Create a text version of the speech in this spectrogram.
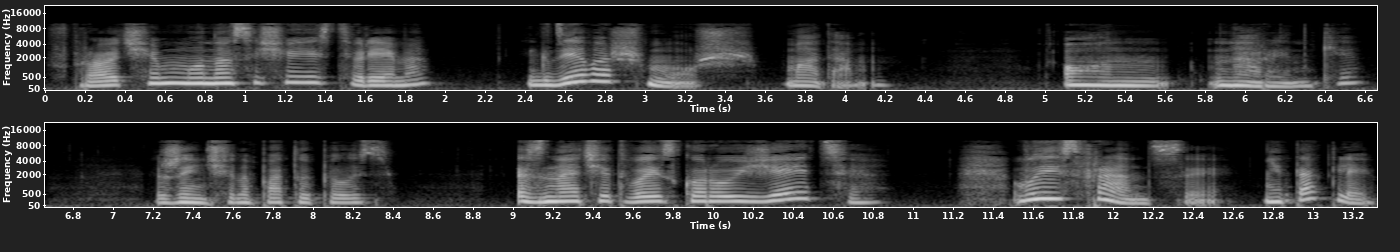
Впрочем, у нас еще есть время. Где ваш муж, мадам?» «Он на рынке?» Женщина потупилась. «Значит, вы скоро уезжаете? Вы из Франции, не так ли?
